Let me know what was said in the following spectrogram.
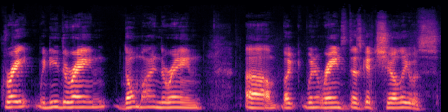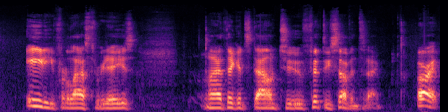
great. We need the rain. Don't mind the rain. Um, but when it rains, it does get chilly. It was 80 for the last three days. And I think it's down to 57 today. All right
